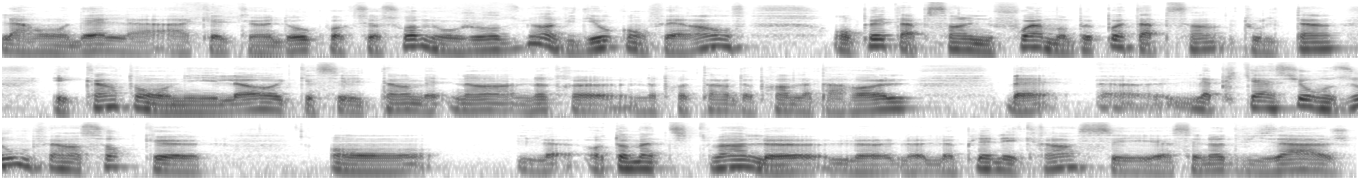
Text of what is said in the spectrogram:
la rondelle à, quelqu'un d'autre, quoi que ce soit. Mais aujourd'hui, en vidéoconférence, on peut être absent une fois, mais on peut pas être absent tout le temps. Et quand on est là et que c'est le temps maintenant, notre, notre temps de prendre la parole, ben, euh, l'application Zoom fait en sorte que on, automatiquement, le, plein écran, c'est notre visage.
